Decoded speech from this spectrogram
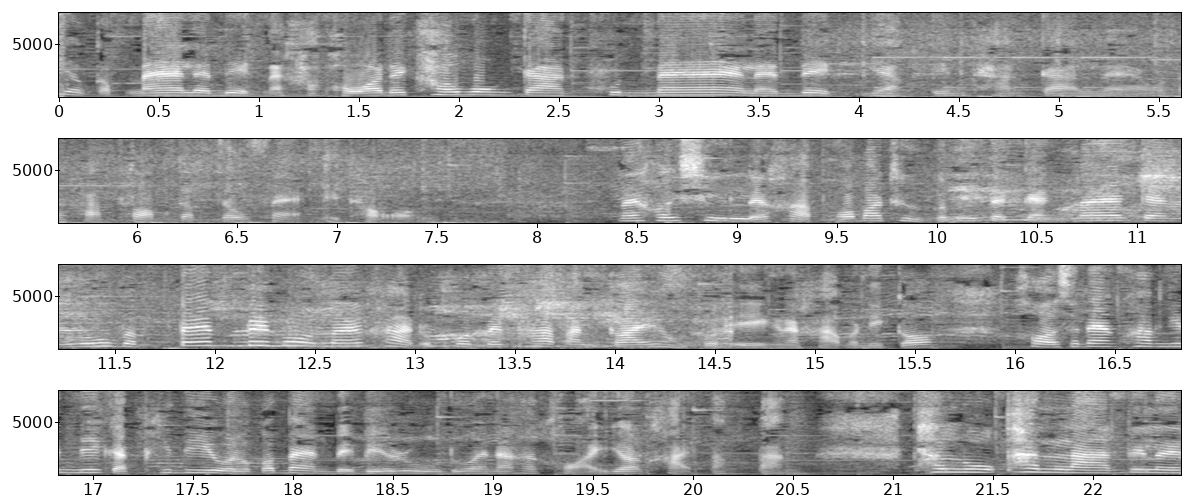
เกี่ยวกับแม่และเด็กนะคะ เพราะว่าได้เข้าวงการคุณแม่และเด็กอย่างเป็นทางการแล้วนะคะ พร้อมกับเจ้าแฝดในท้อง ไม่ค่อยชินเลยค่ะ เพราะมาถึงก็มีแต่แก๊งแม่แก๊งลูกแบบเต็มไปหมดเลยค่ะ ทุกคนเป็นภาพอันใกล้ของตัวเองนะคะ วันนี้ก็ขอแสดงความยินดีกับพี่ดิวแล้วก็แบรนด์เบบี้รูด้วยนะคะ ขอให้ยอดขายปังๆ ทะลุพันล้านไปเลย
